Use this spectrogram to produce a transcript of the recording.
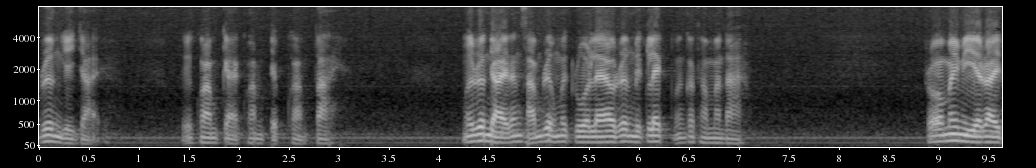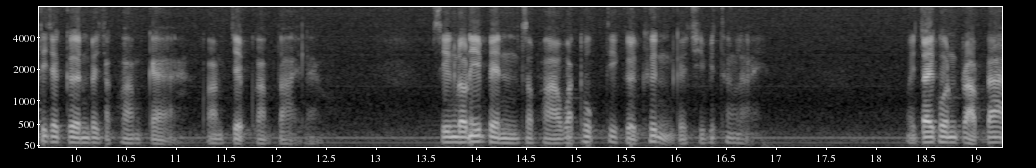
เรื่องใหญ่ๆคือความแก่ความเจ็บความตาย มื่อเรื่องใหญ่ทั้งสามเรื่องไม่กลัวแล้ว เรื่องเล็ก ๆ มันก็ธรรมดา เพราะไม่มีอะไรที่จะเกินไปจากความแก่ ความเจ็บความตายแล้ว สิ่งเหล่านี้เป็นสภาวะทุกข์ที่เกิดขึ้นกับชีวิตทั้งหลายเมื่อใจคนปรับได้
